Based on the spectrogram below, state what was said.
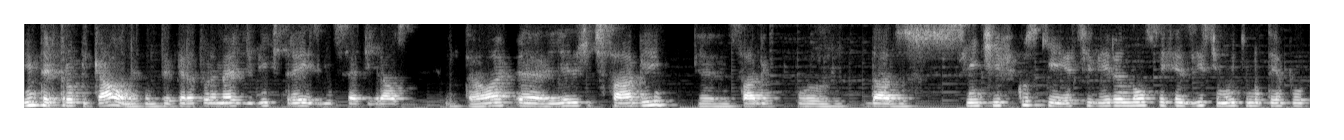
intertropical, né? com temperatura média de 23, 27 graus. Então, é, e a gente sabe sabe por dados científicos que este vírus não se resiste muito no tempo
